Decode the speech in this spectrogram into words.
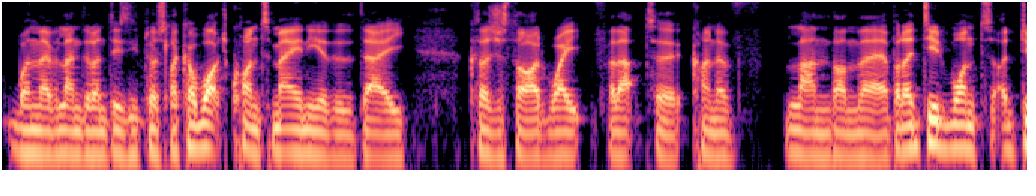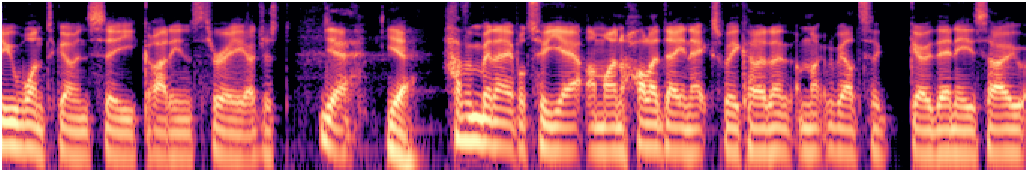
when they've landed on Disney Plus. Like I watched Quantumania the other day because I just thought I'd wait for that to kind of land on there. But I did want, I do want to go and see Guardians 3. I just yeah. Yeah. haven't been able to yet. I'm on holiday next week, and I don't. I'm not going to be able to go then. So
